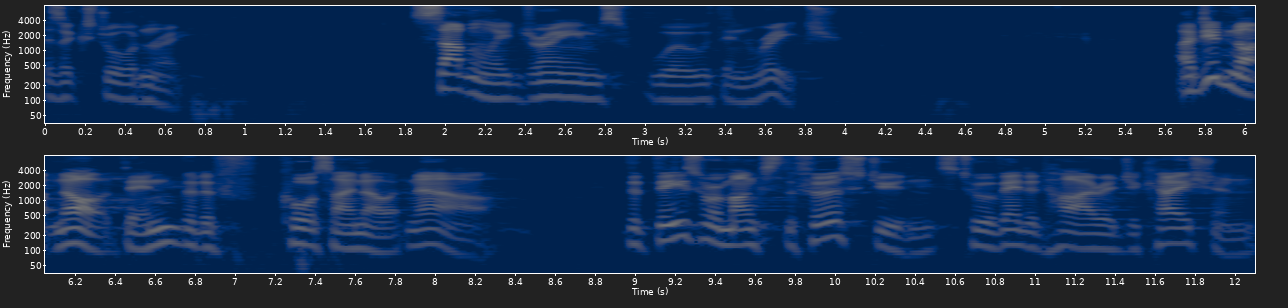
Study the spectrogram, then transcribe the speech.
as extraordinary. Suddenly, dreams were within reach. I did not know it then, but of course I know it now, that these were amongst the first students to have entered higher education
